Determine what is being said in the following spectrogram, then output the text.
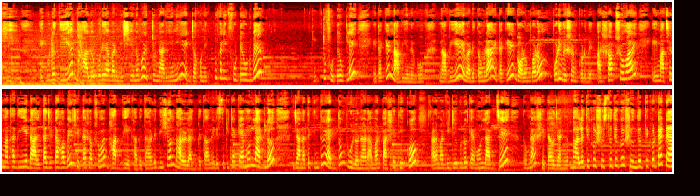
ঘি। এগুলো দিয়ে ভালো করে আবার মিশিয়ে নেব, একটু নাড়িয়ে নিয়ে, যখন একটুখানি ফুটে উঠবে একটু ফুটে উঠলেই এটাকে নাবিয়ে নেব। নাবিয়ে এবারে তোমরা এটাকে গরম গরম পরিবেশন করবে। আর সব সময় এই মাছের মাথা দিয়ে ডালটা যেটা হবে সেটা সব সময় ভাত দিয়ে খাবে। তাহলে ভীষণ ভালো লাগবে। তাহলে রেসিপিটা কেমন লাগল জানাতে কিন্তু একদম ভুলো না। আর আমার পাশে থেকো। আর আমার ভিডিওগুলো কেমন লাগছে তোমরা সেটাও জানিও। ভালো থেকো, সুস্থ থেকো, সুন্দর থেকো, টাটা!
